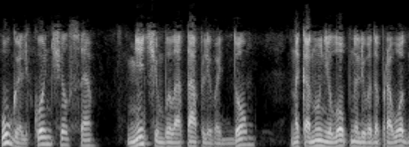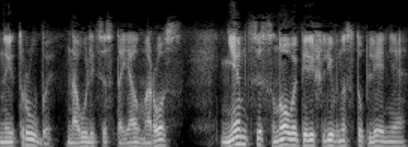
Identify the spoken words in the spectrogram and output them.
Уголь кончился, нечем было отапливать дом, накануне лопнули водопроводные трубы, на улице стоял мороз, немцы снова перешли в наступление,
